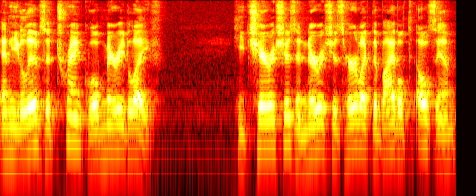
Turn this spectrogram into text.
and he lives a tranquil married life. He cherishes and nourishes her like the Bible tells him,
